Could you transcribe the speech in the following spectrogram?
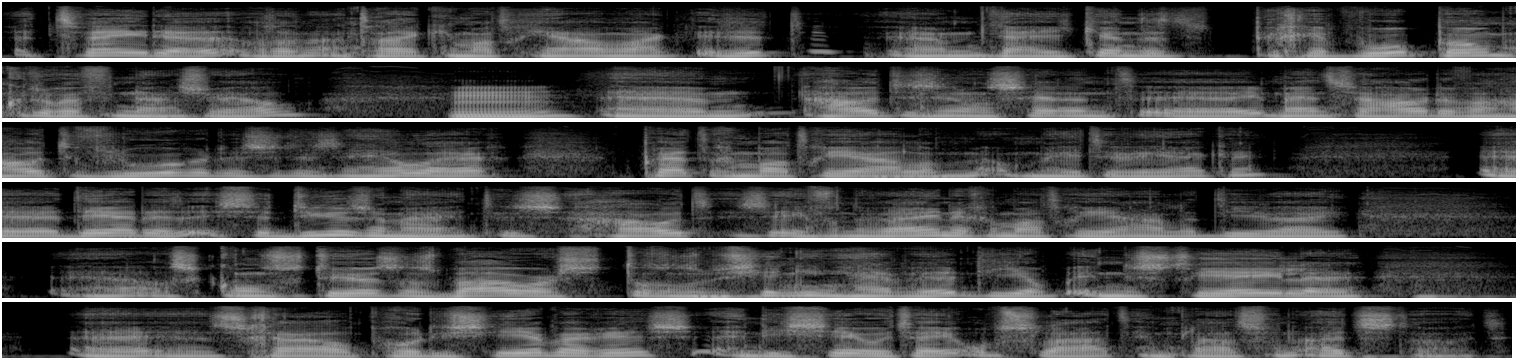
het tweede wat een aantrekkelijk materiaal maakt, is het. ja, je kent het begrip boomkruffenaars wel. Mm -hmm. hout is een ontzettend. mensen houden van houten vloeren. Dus het is een heel erg prettig materiaal om, om mee te werken. Uh, derde is de duurzaamheid. Dus hout is een van de weinige materialen die wij uh, als constructeurs, als bouwers tot onze beschikking hebben, die op industriële uh, schaal produceerbaar is en die CO2 opslaat in plaats van uitstoot.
